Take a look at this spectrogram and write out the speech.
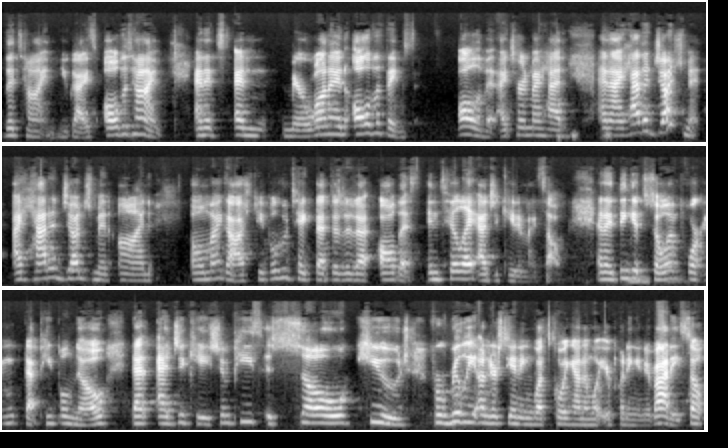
the time, you guys, all the time. And it's, and marijuana and all the things, all of it. I turned my head and I had a judgment. I had a judgment on, oh my gosh, people who take that, da, da, da, all this until I educated myself. And I think it's so mm-hmm. important that people know that education piece is so huge for really understanding what's going on and what you're putting in your body. So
